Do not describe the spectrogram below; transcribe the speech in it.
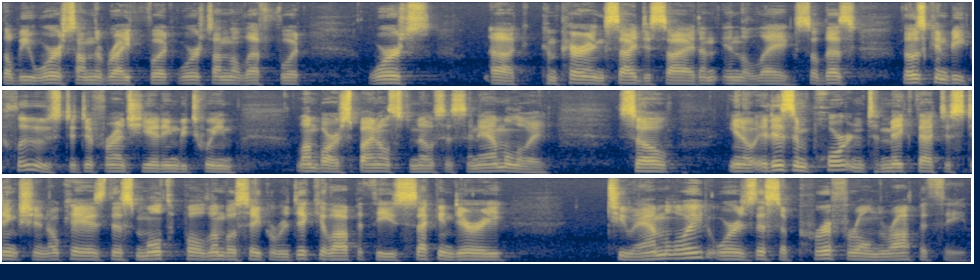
They'll be worse on the right foot, worse on the left foot, worse uh, comparing side to side on, in the legs. So those, those can be clues to differentiating between lumbar spinal stenosis and amyloid. So, you know, it is important to make that distinction. Okay, is this multiple lumbosacral radiculopathy secondary to amyloid, or is this a peripheral neuropathy?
